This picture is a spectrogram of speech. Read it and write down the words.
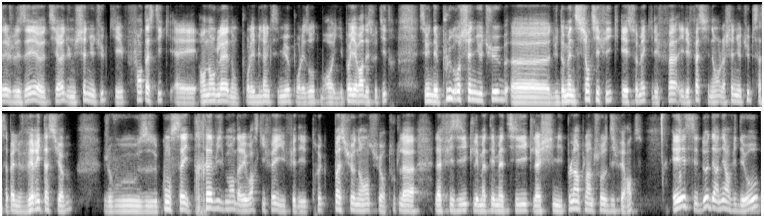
je les ai tirées d'une chaîne YouTube qui est fantastique et en anglais. Donc, pour les bilingues, c'est mieux. Pour les autres, bon, il peut y avoir des sous-titres. C'est une des plus grosses chaînes YouTube du domaine scientifique scientifique et ce mec il est, il est fascinant. La chaîne YouTube ça s'appelle Veritasium. Je vous conseille très vivement d'aller voir ce qu'il fait. Il fait des trucs passionnants sur toute la, la physique, les mathématiques, la chimie, plein plein de choses différentes. Et ces deux dernières vidéos,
